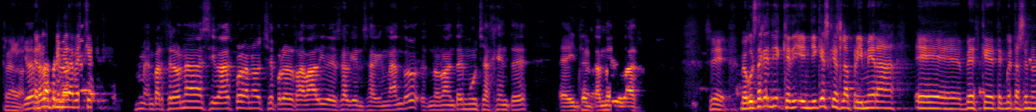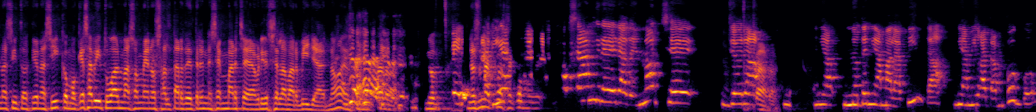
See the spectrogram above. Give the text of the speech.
Claro. Era la primera vez que. En Barcelona, si vas por la noche por el Raval y ves a alguien sangrando, normalmente hay mucha gente eh, intentando ayudar. Sí, me gusta que, indiques que es la primera eh, vez que te encuentras en una situación así, como que es habitual más o menos saltar de trenes en marcha y abrirse la barbilla, ¿no? Es no, es una cosa como... sangre, era de noche, yo era, no tenía mala pinta, mi amiga tampoco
